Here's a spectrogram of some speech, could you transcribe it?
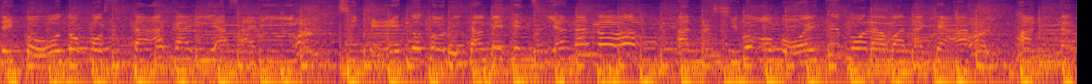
レコードポスター買いあさりチケット取るため徹夜なの。私を覚えてもらわなきゃ。春夏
